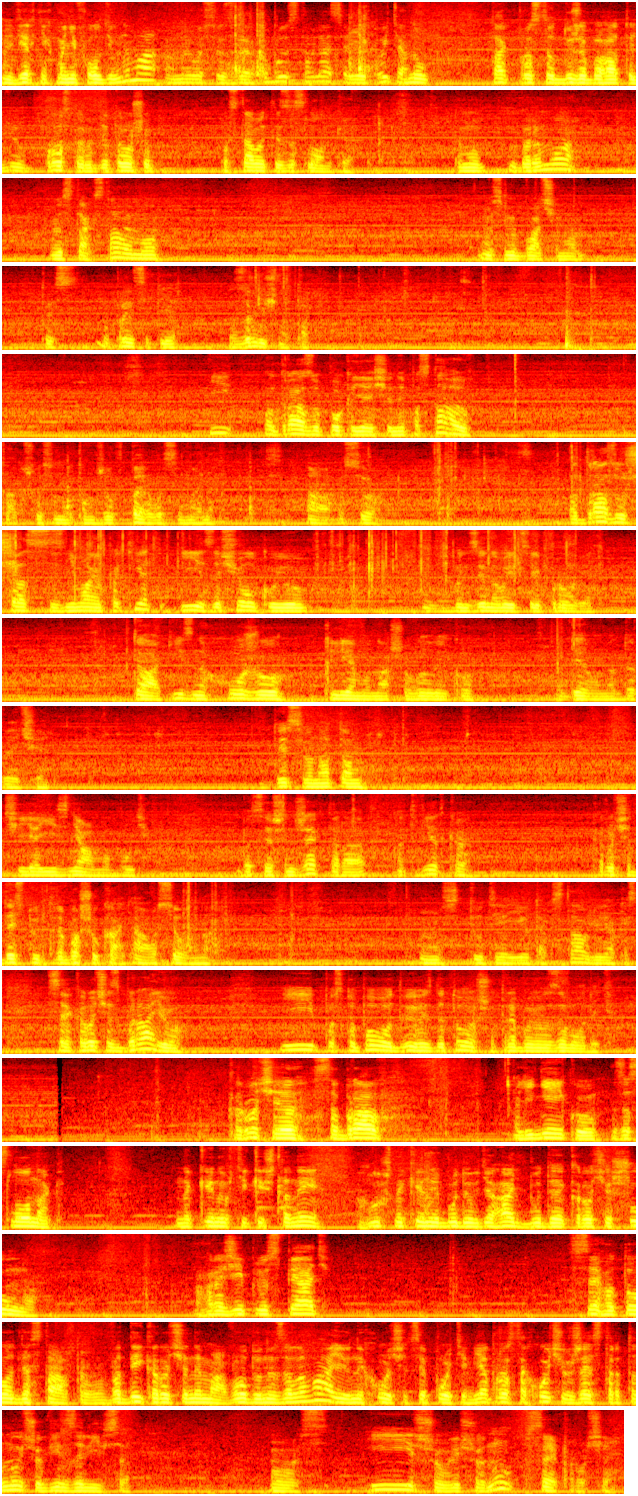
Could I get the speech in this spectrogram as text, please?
верхніх маніфолдів нема, вони ось зверху будуть вставлятися. Я їх витягнув. Так просто дуже багато простору для того, щоб поставити заслонки. Тому беремо, ось так ставимо. Ось ми бачимо. Тобто, ну, в принципі, зручно так. І одразу, поки я ще не поставив, так, щось воно там вже вперлося в мене. А, ось. Одразу ж зараз знімаю пакет і защелкую бензиновий цей провід. Так, і знаходжу клему нашу велику. Де вона, до речі? Десь вона там. Чи я її зняв, мабуть. Бо це ж інжектор, а ответка. Коротше, десь тут треба шукати. А, ось вона. Ось тут я її так ставлю якось. Все, коротше, збираю і поступово двигаюсь до того, що треба його заводити. Коротше, собрав лінійку заслонок, накинув тільки штани, глушники не буду вдягати, буде коротше, шумно. Гаражі плюс 5. Все готово для старту. Води коротше, нема. Воду не заливаю, не хочу це потім. Я просто хочу вже стартанути, щоб він завівся. Ось. І що, і що? Ну, все, коротше.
